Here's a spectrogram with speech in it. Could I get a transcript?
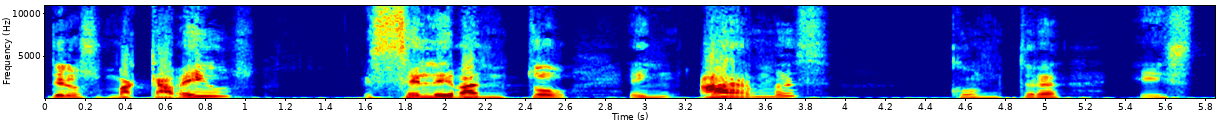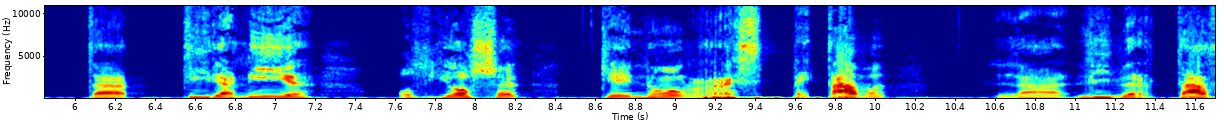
de los macabeos se levantó en armas contra esta tiranía odiosa que no respetaba la libertad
